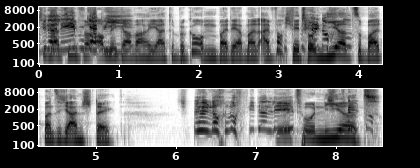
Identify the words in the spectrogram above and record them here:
die wieder leben, ultimative Gabby. Omega-Variante bekommen, bei der man einfach Ich will doch detoniert, nur- sobald man sich ansteckt. Ich will doch noch wieder leben. Detoniert.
